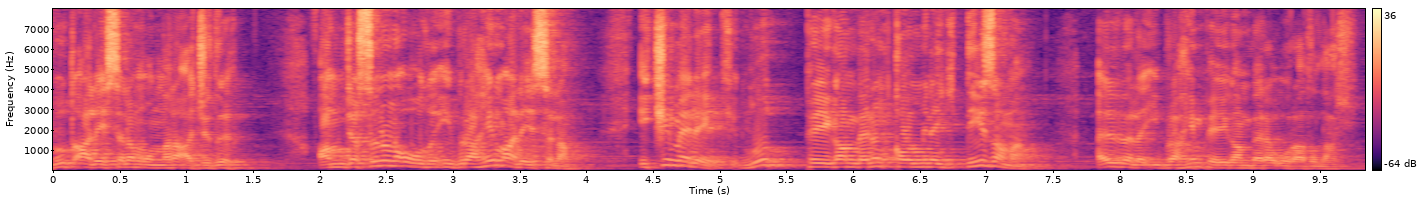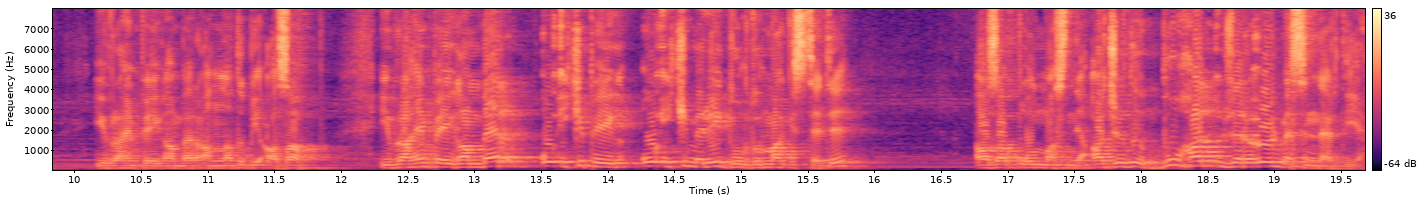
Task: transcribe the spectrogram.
Lut Aleyhisselam onlara acıdı. Amcasının oğlu İbrahim Aleyhisselam iki melek Lut peygamberin kavmine gittiği zaman evvela İbrahim peygambere uğradılar. İbrahim peygamber anladı bir azap. İbrahim peygamber o iki peyg- o iki meleği durdurmak istedi. Azap olmasın diye acıdı. Bu hal üzere ölmesinler diye.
